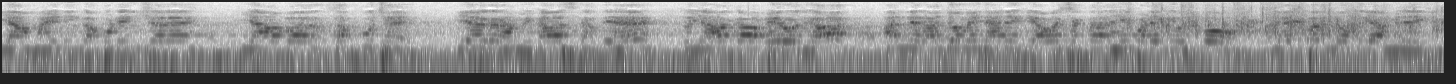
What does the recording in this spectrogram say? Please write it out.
या माइनिंग का पोटेंशियल है यहाँ पर सब कुछ है, ये अगर हम विकास करते हैं तो यहाँ का बेरोजगार अन्य राज्यों में जाने की आवश्यकता नहीं पड़ेगी, उसको यहीं पर नौकरियाँ मिलेगी।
